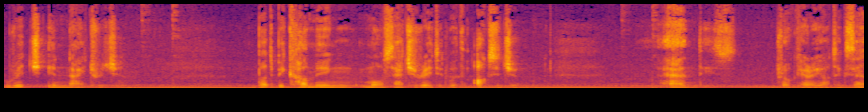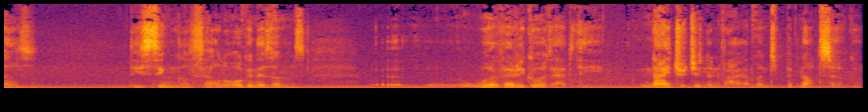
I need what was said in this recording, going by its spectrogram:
rich in nitrogen, but becoming more saturated with oxygen. And these prokaryotic cells, these single celled organisms, uh, were very good at the nitrogen environment, but not so good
